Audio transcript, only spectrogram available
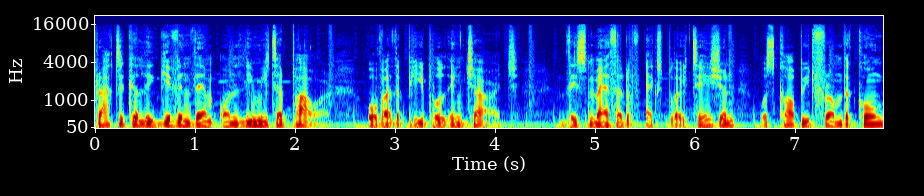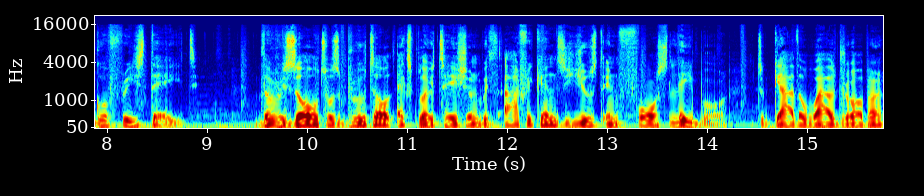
practically giving them unlimited power over the people in charge. This method of exploitation was copied from the Congo Free State. The result was brutal exploitation with Africans used in forced labor to gather wild rubber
